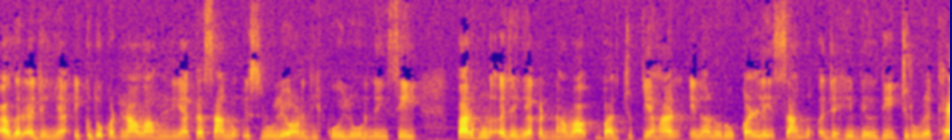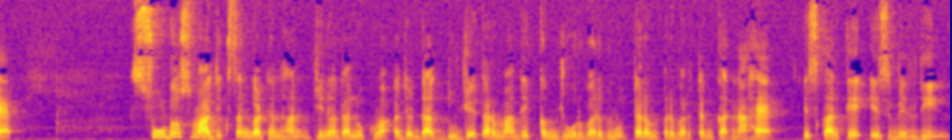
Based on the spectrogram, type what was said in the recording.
ਅਗਰ ਅਜਿਹੀਆਂ ਇੱਕ ਦੋ ਘਟਨਾਵਾਂ ਹੁੰਦੀਆਂ ਤਾਂ ਸਾਨੂੰ ਇਸ ਨੂੰ ਲਿਆਉਣ ਦੀ ਕੋਈ ਲੋੜ ਨਹੀਂ ਸੀ, ਪਰ ਹੁਣ ਅਜਿਹੀਆਂ ਘਟਨਾਵਾਂ ਵੱਧ ਚੁੱਕੀਆਂ ਹਨ, ਇਹਨਾਂ ਨੂੰ ਰੋਕਣ ਲਈ ਸਾਨੂੰ ਅਜਿਹੇ ਬਿੱਲ ਦੀ ਜ਼ਰੂਰਤ ਹੈ। ਸੂਡੋ ਸਮਾਜਿਕ ਸੰਗਠਨ ਹਨ, ਜਿਨ੍ਹਾਂ ਦਾ ਲੁਕਵਾ ਏਜੰਡਾ ਦੂਜੇ ਧਰਮਾਂ ਦੇ ਕਮਜ਼ੋਰ ਵਰਗ ਨੂੰ ਧਰਮ ਪਰਿਵਰਤਨ ਕਰਨਾ ਹੈ। ਇਸ ਕਰਕੇ ਇਸ ਬਿੱਲ ਦੀ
